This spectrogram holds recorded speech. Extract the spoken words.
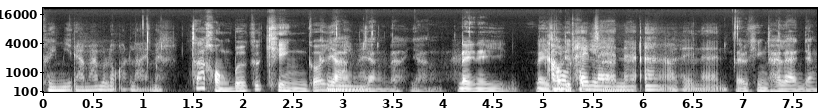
เคยมีดราม่าบนโลกออนไลน์ไหมถ้าของ Burger King ก็เคยยังมีไหมยังนะยังในในในเอาเท่าที่ไทผมยแลทรานบด์นะอ่าเอาไทยแลนด์ Burger King Thailand ยัง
